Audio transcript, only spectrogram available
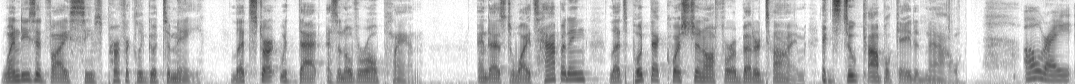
Wendy's advice seems perfectly good to me. Let's start with that as an overall plan. And as to why it's happening, let's put that question off for a better time. It's too complicated now. All right.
